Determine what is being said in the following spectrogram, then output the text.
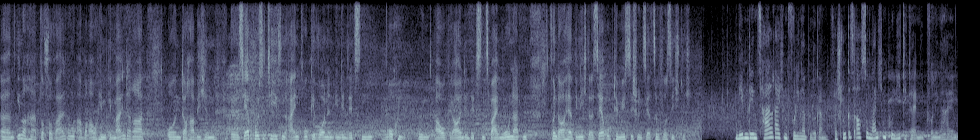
äh, innerhalb der Verwaltung, aber auch im Gemeinderat. Und da habe ich einen sehr positiven Eindruck gewonnen in den letzten Wochen und auch ja, in den letzten zwei Monaten. Von daher bin ich da sehr optimistisch und sehr zuversichtlich. Neben den zahlreichen Pfullinger Bürgern verschlug es auch so manchen Politiker in die Pfullinger Hallen.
